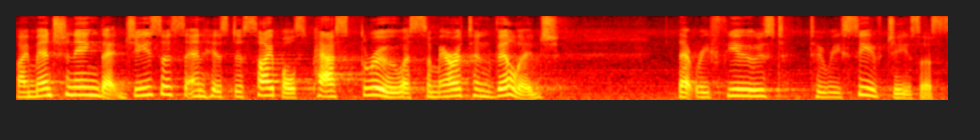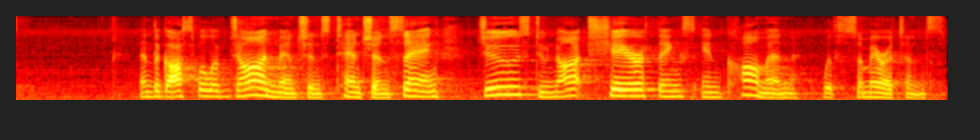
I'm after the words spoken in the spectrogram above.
by mentioning that Jesus and his disciples passed through a Samaritan village that refused to receive Jesus. And the Gospel of John mentions tension, saying, Jews do not share things in common with Samaritans.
